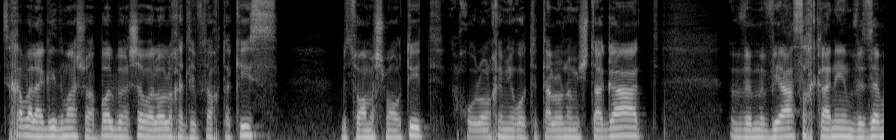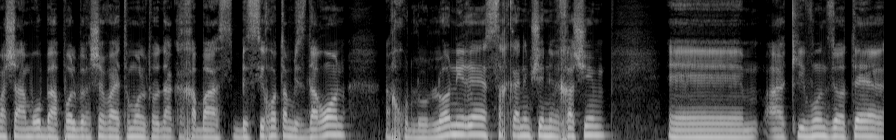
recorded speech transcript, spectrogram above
צריך אבל להגיד משהו, הפועל באר שבע לא הולכת לפתוח את הכיס בצורה משמעותית. אנחנו לא הולכים לראות את אלונה משתגעת. ומביאה שחקנים, וזה מה שאמרו בהפועל באר שבע אתמול, אתה יודע, ככה בשיחות המסדרון, אנחנו לא נראה שחקנים שנרכשים. אה, הכיוון זה יותר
